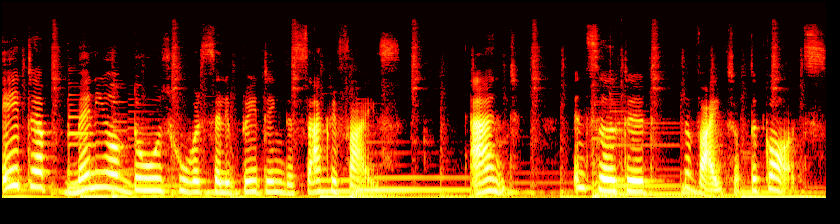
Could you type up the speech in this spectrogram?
ate up many of those who were celebrating the sacrifice and insulted the wives of the gods.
